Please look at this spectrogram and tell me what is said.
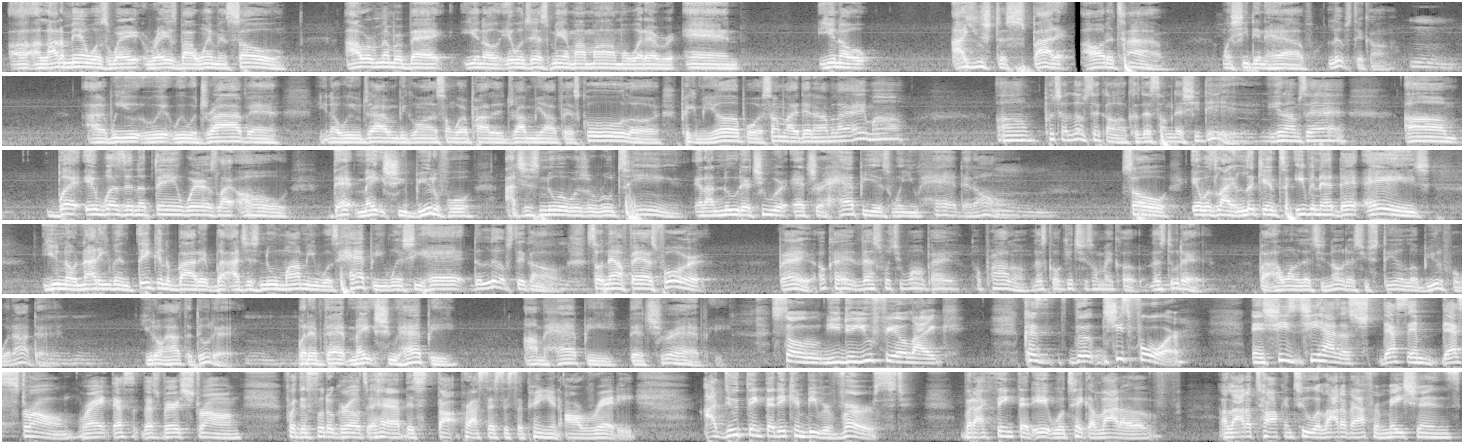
Uh, a lot of men was wa- raised by women, so I remember back. You know, it was just me and my mom or whatever, and you know, I used to spot it all the time when she didn't have lipstick on. I, we, we we would drive and you know we would drive and be going somewhere probably dropping me off at school or picking me up or something like that. And I'd be like hey mom um, put your lipstick on because that's something that she did. You know what I'm saying? Um, but it wasn't a thing where it's like oh that makes you beautiful I just knew it was a routine and I knew that you were at your happiest when you had that on mm. so it was like looking to even at that age, you know, not even thinking about it, but I just knew mommy was happy when she had the lipstick on. Mm-hmm. So now fast forward, babe, okay, that's what you want, babe. No problem. Let's go get you some makeup. Let's do that. But I want to let you know that you still look beautiful without that. Mm-hmm. You don't have to do that. Mm-hmm. But if that makes you happy, I'm happy that you're happy. So you do you feel like because the she's four and she's she has a that's in that's strong right that's that's very strong for this little girl to have this thought process this opinion already i do think that it can be reversed but i think that it will take a lot of a lot of talking to a lot of affirmations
